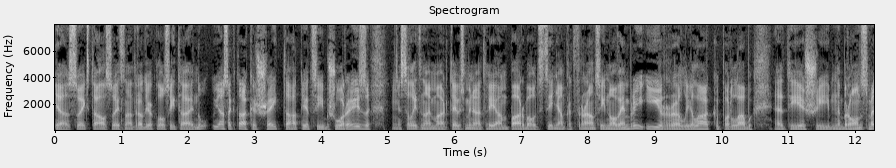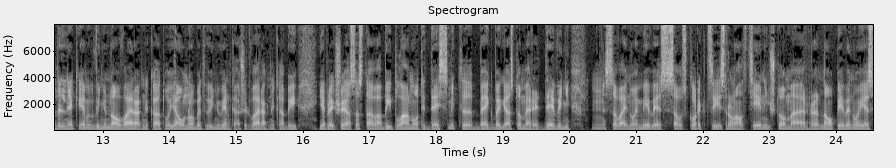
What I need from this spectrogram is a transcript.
Jā, sveiks tāls, sveicināt radio klausītāji. Nu, jāsaka tā, ka šeit tā attiecība šoreiz, salīdzinājumā ar tevis minētajām pārbaudas cīņām pret Franciju novembrī, ir lielāka par labu eh, tieši bronzas medaļniekiem. Viņu nav vairāk nekā to jauno, bet viņu vienkārši ir vairāk nekā bija iepriekšējā sastāvā. Bija plānoti desmit, beig beigās tomēr ir deviņi. Mm, savainojumi ievies savas korekcijas, Ronalds Čieniņš tomēr nav pievienojies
